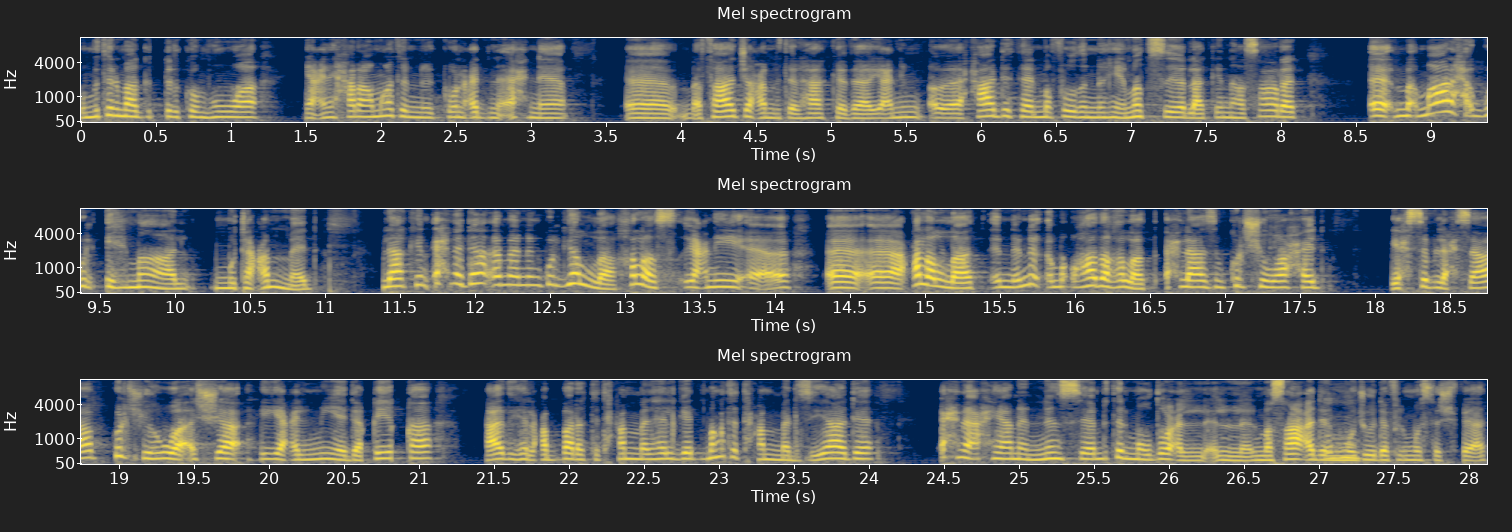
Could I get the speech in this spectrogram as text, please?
ومثل ما قلت لكم هو يعني حرامات إنه يكون عندنا إحنا آه، فاجعه مثل هكذا. يعني آه، حادثة المفروض إنه هي ما تصير لكنها صارت آه، ما راح أقول إهمال متعمد لكن إحنا دائما نقول يلا خلاص يعني على الله هذا غلط إحنا لازم كل شيء واحد يحسب له حساب كل شيء هو أشياء هي علمية دقيقة هذه العبارة تتحمل هالقد ما تتحمل زيادة. إحنا أحيانا ننسى مثل موضوع ال- ال- المصاعد. الموجودة في المستشفيات.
